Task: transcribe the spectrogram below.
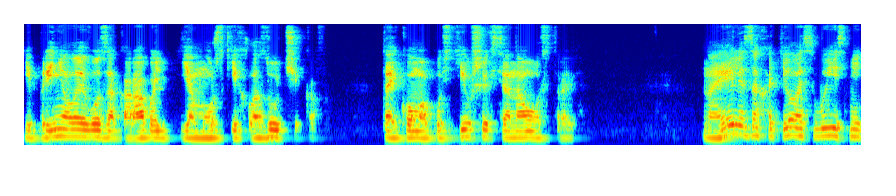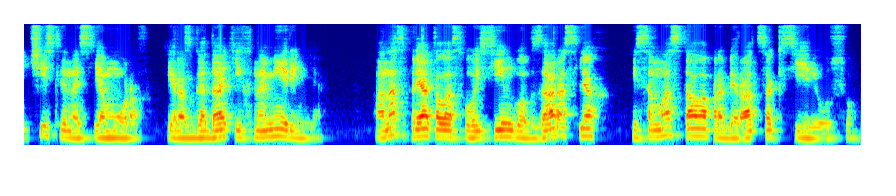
и приняла его за корабль ямурских лазутчиков, тайком опустившихся на острове. Наэле захотелось выяснить численность ямуров и разгадать их намерения. Она спрятала свой синго в зарослях и сама стала пробираться к Сириусу.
